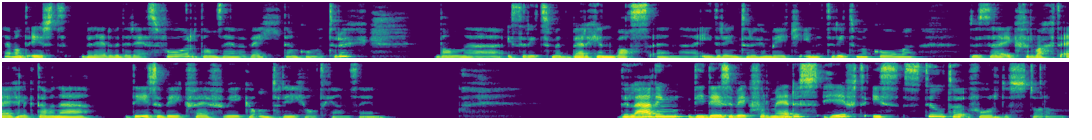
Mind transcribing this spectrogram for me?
want eerst bereiden we de reis voor, dan zijn we weg, dan komen we terug. Dan uh, is er iets met bergen was en uh, iedereen terug een beetje in het ritme komen. Dus uh, ik verwacht eigenlijk dat we na deze week vijf weken ontregeld gaan zijn. De lading die deze week voor mij dus heeft, is stilte voor de storm.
